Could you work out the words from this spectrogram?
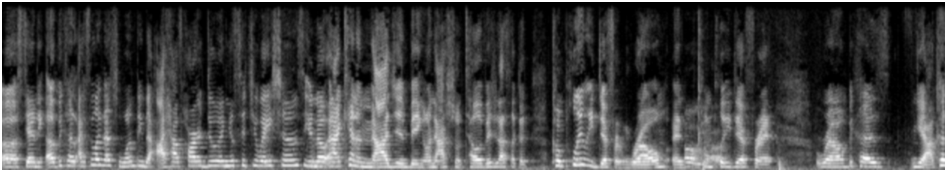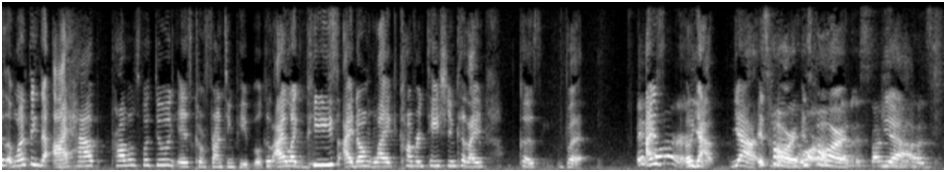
uh, standing up because I feel like that's one thing that I have hard doing in situations, you know. And I can't imagine being on national television. That's like a completely different realm and Oh, yeah. completely different realm because yeah, because one thing that I have problems with doing is confronting people because I like peace. I don't like confrontation because I because but It's I just, hard. oh yeah yeah it's, really hard. it's hard and especially Yeah. because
